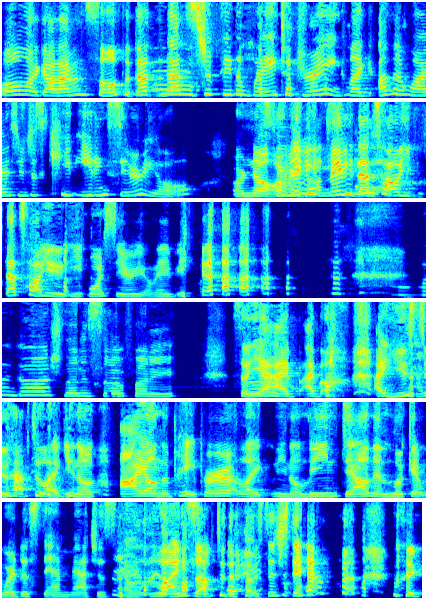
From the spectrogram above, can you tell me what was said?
Oh my god, I'm insulted. That that oh. should be the way to drink. Like otherwise, you just keep eating cereal. Or no, or maybe that's maybe that's how you that's how you eat more cereal. Maybe. Oh my gosh, that is so funny. So yeah, Oh. I've I've I used to have to like you know eye on the paper, like you know lean down and look at where the stamp matches or lines up to the postage stamp. like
